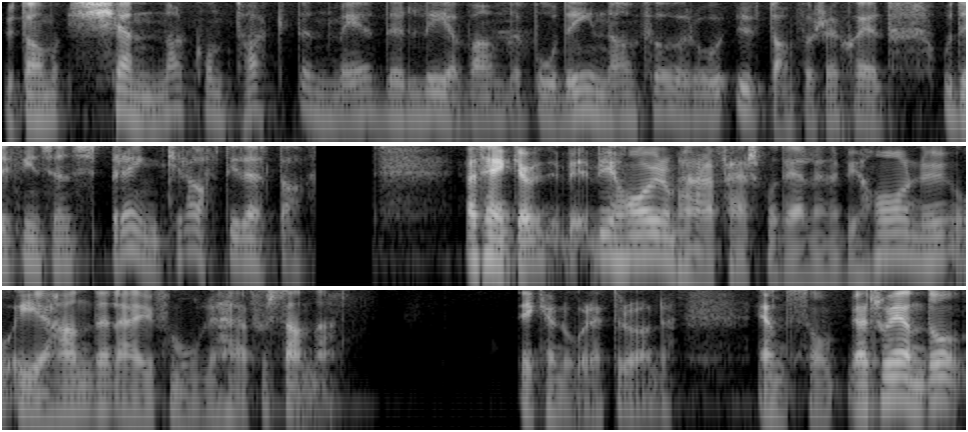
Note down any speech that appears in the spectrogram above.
Utan känna kontakten med det levande både innanför och utanför sig själv. Och det finns en sprängkraft i detta. Jag tänker, vi, vi har ju de här affärsmodellerna vi har nu och e-handeln är ju förmodligen här för att stanna. Det kan nog vara rätt rörande. Ensam. Jag tror ändå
